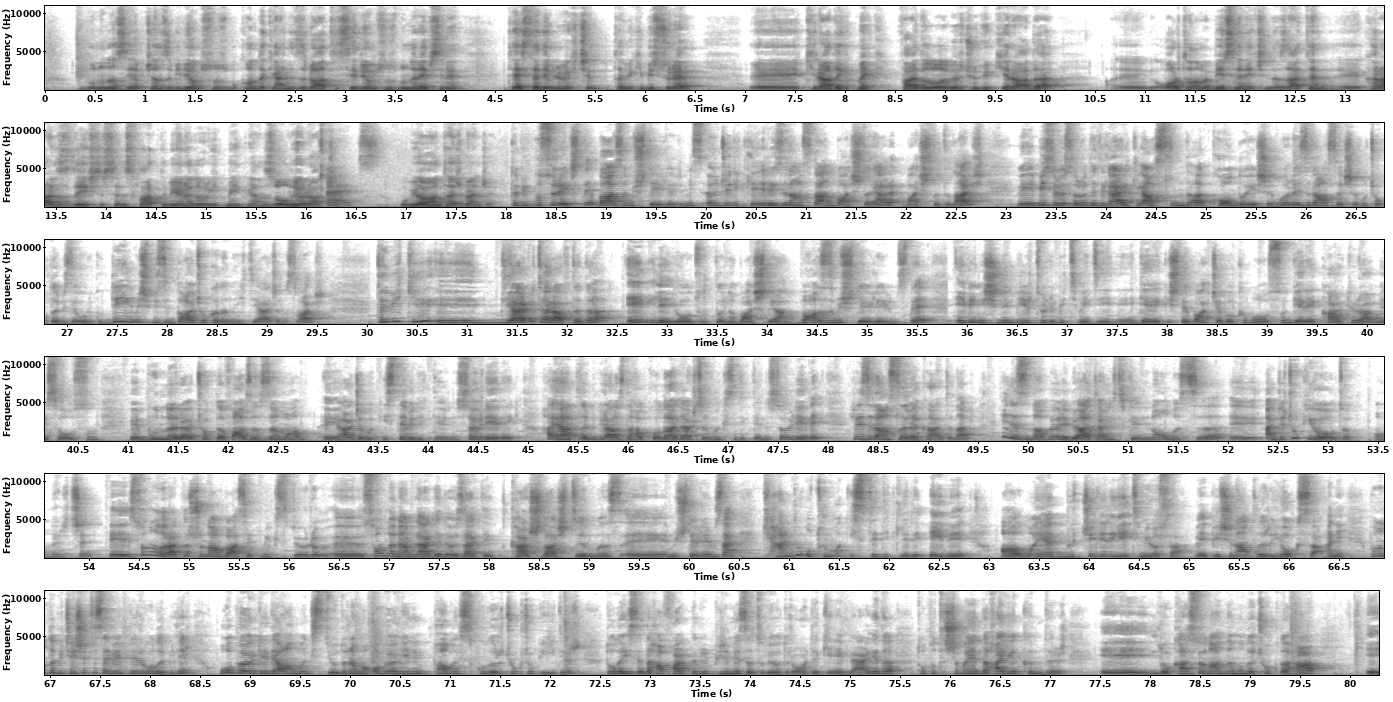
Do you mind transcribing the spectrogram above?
Bunu nasıl yapacağınızı biliyor musunuz? Bu konuda kendinizi rahat hissediyor musunuz? Bunların hepsini test edebilmek için tabii ki bir süre e, kirada gitmek faydalı olabilir. Çünkü kirada e, ortalama bir sene içinde zaten e, kararınızı değiştirseniz farklı bir yöne doğru gitme imkanınız da oluyor rahatça. Evet. Bu bir avantaj bence. Tabii bu süreçte bazı müşterilerimiz öncelikle rezidanstan başlayar, başladılar. Ve bir süre sonra dediler ki aslında kondo yaşamı, rezidans yaşamı çok da bize uygun değilmiş. Bizim daha çok alana ihtiyacımız var. Tabii ki e, diğer bir tarafta da ev ile yolculuklarına başlayan bazı müşterilerimiz de evin işinin bir türlü bitmediğini, gerek işte bahçe bakımı olsun, gerek kar kürenmesi olsun ve bunlara çok da fazla zaman e, harcamak istemediklerini söyleyerek, hayatlarını biraz daha kolaylaştırmak istediklerini söyleyerek rezidanslara kaydılar. En azından böyle bir alternatiflerin olması e, bence çok iyi oldu onlar için. E, son olarak da şundan bahsetmek istiyorum. E, son dönemlerde de özellikle karşılaştığımız e, müşterilerimizden kendi oturmak istedikleri evi almaya bütçeleri yetmiyorsa ve peşinatları yoksa hani bunun tabii çeşitli sebepleri olabilir. O bölgede almak istiyordur ama o bölgenin public school'ları çok çok iyidir. Dolayısıyla daha farklı bir primle satılıyordur oradaki evler ya da toplu taşımaya daha yakındır. E, lokasyon anlamında çok daha e,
